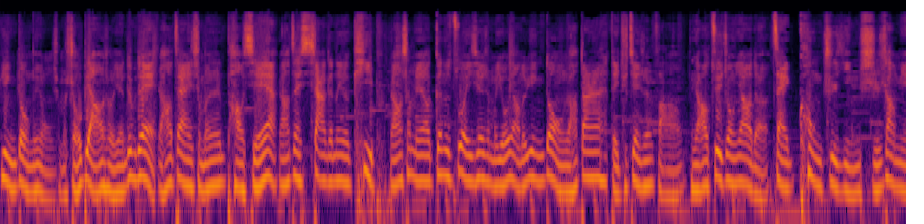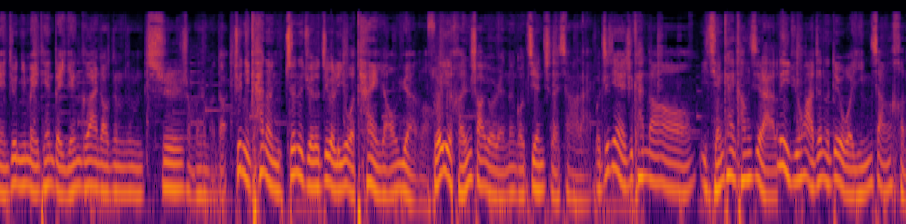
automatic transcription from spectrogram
运动那种什么手表，首先对不对？然后再什么跑鞋，然后再下个那个 Keep，然后上面要跟着做一些什么有氧的运动，然后当然得去健身房，然后最重要的在控制饮食上面，就你每天得严格按照这么这么吃什么什么的。就你看到你真的觉得这个离我太遥远了，所以很少有人能够坚持的下来。我之前也是看到以前看康熙来了那句话，真的对我影响很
